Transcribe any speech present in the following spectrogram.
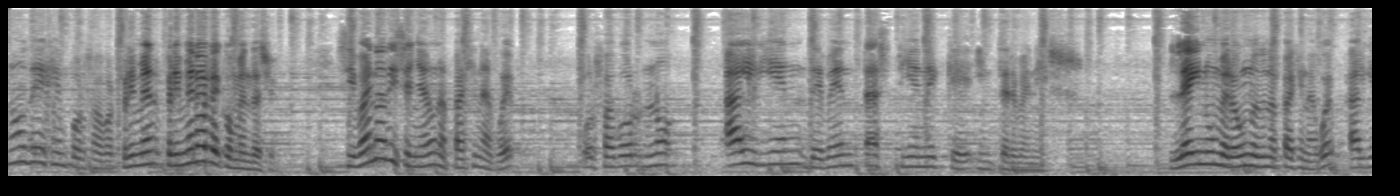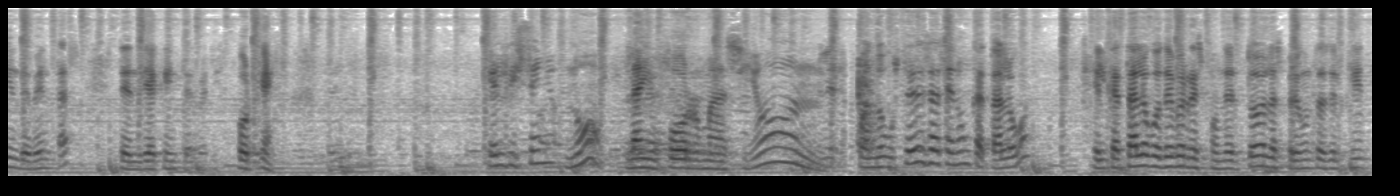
No dejen, por favor. Primer- primera recomendación. Si van a diseñar una página web, por favor, no. Alguien de ventas tiene que intervenir. Ley número uno de una página web, alguien de ventas tendría que intervenir. ¿Por qué? El diseño, no, la información. Cuando ustedes hacen un catálogo, el catálogo debe responder todas las preguntas del cliente.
